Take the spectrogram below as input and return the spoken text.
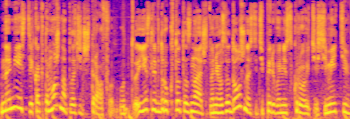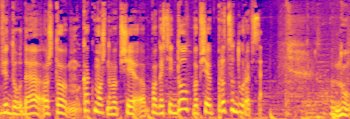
На месте как-то можно оплатить штрафы? Вот если вдруг кто-то знает, что у него задолженность, и теперь вы не скроетесь, имейте в виду, да, что как можно вообще погасить долг, вообще процедура вся? Ну,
